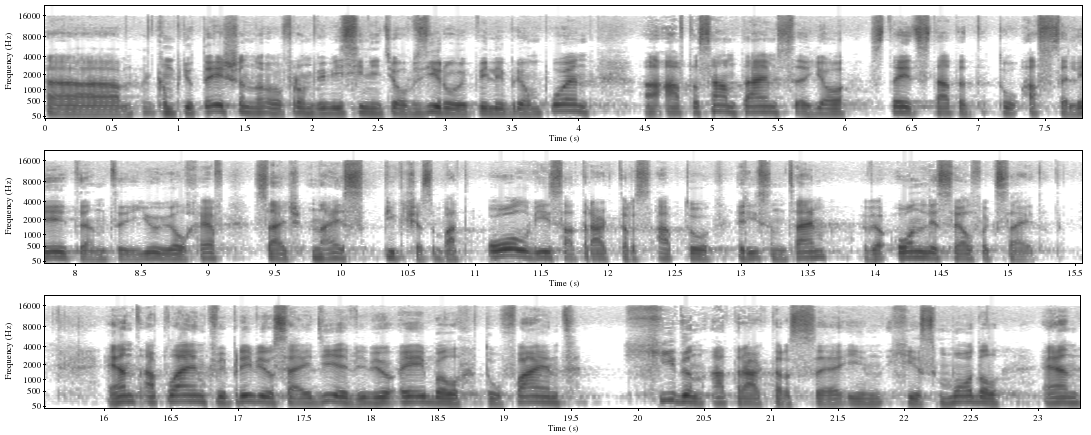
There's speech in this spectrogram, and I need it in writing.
uh, computation from the vicinity of zero equilibrium point. Uh, after some times, your state started to oscillate and you will have such nice pictures. But all these attractors up to recent time were only self-excited. And applying the previous idea, we were able to find hidden attractors uh, in his model and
